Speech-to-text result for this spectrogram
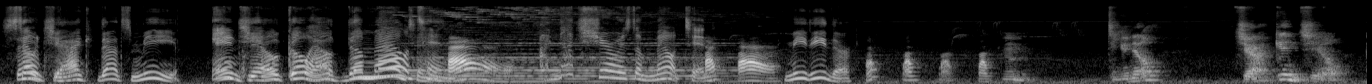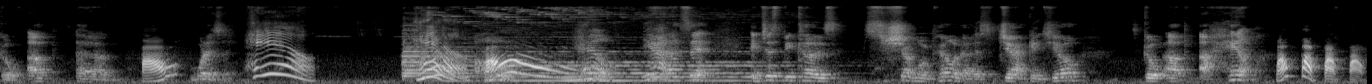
so Jack, that's me. And Jill go out the mountain. I'm not sure it's a mountain. Bow, bow. Me either. Hmm. Do you know? Jack and Jill go up, um, Bow. what is it? Hill. Hill. Bow. Hell, yeah, that's it. It's just because Shovel and Pail does Jack and Jill go up a hill. Bow, bow, bow, bow.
